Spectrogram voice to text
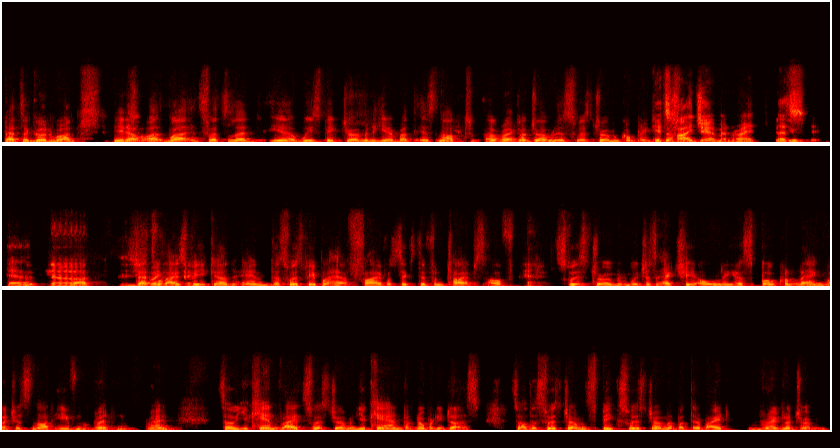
That's a good one. You know, well, in Switzerland, you know, we speak German here, but it's not a regular German. It's Swiss German completely. It's High German, right? That's yeah. No. Uh, that's what I speak, and, and, the Swiss people have five or six different types of yeah. Swiss German, which is actually only a spoken language. It's not even written, right? So you can't write Swiss German, you can, but nobody does. So the Swiss Germans speak Swiss German, but they write regular German.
